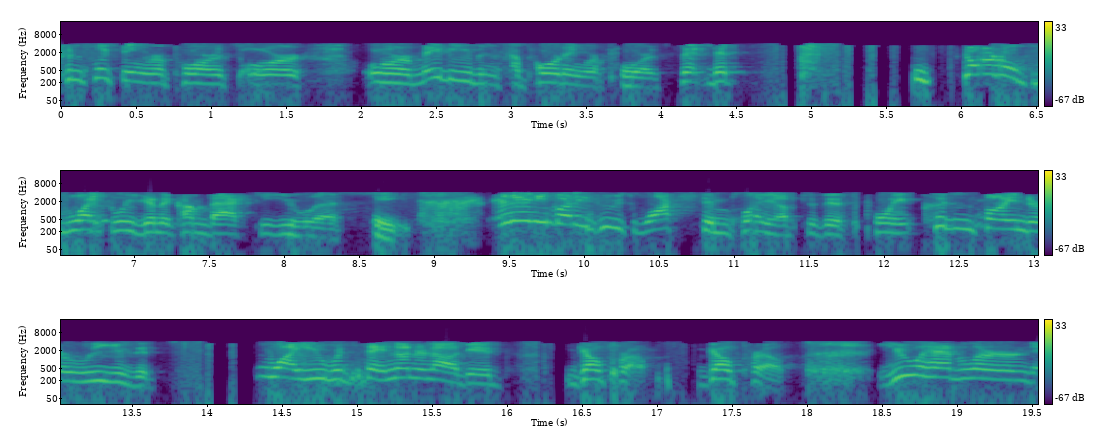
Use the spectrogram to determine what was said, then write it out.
conflicting reports, or or maybe even supporting reports that that Darnold's likely going to come back to USC. And anybody who's watched him play up to this point couldn't find a reason why you would say, no, no, no, dude, go pro. Go pro. You have learned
